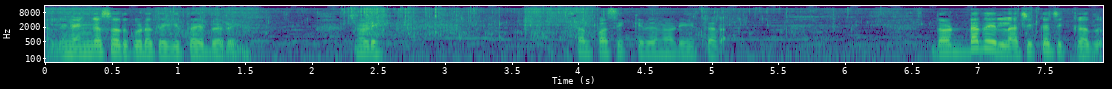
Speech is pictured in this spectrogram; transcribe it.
ಅಲ್ಲಿ ಹೆಂಗಸರು ಕೂಡ ತೆಗಿತಾ ಇದ್ದಾರೆ. ನೋಡಿ, ಸ್ವಲ್ಪ ಸಿಕ್ಕಿದೆ ನೋಡಿ ಈ ಥರ. ದೊಡ್ಡದಿಲ್ಲ, ಚಿಕ್ಕ ಚಿಕ್ಕದು.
